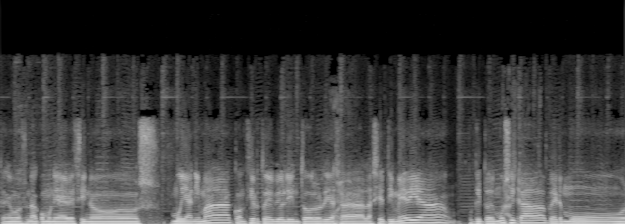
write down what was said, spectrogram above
Tenemos una comunidad de vecinos muy animada, concierto de violín todos los días a las siete y media, un poquito de música, vermú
